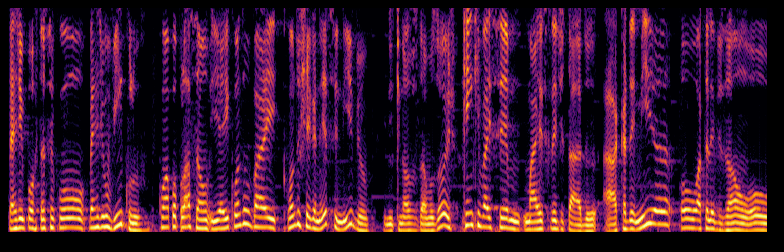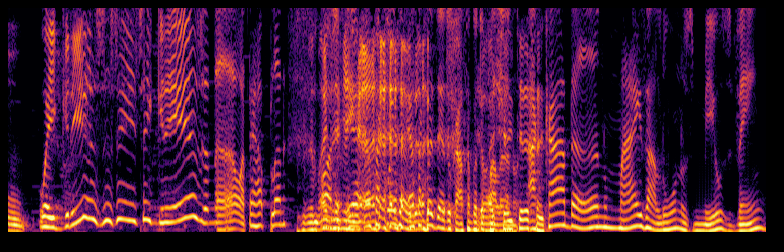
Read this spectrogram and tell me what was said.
perde a importância com. perde o vínculo com a população. E aí, quando vai. Quando chega nesse nível de que nós estamos hoje, quem que vai ser mais creditado? A academia ou a televisão? Ou. Ou a igreja, gente, a igreja, não, a terra plana. Mas, Olha, enfim, é- é. essa, coisa, essa coisa da educação que eu tô Eu achei falando. interessante. A cada ano, mais alunos meus vêm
